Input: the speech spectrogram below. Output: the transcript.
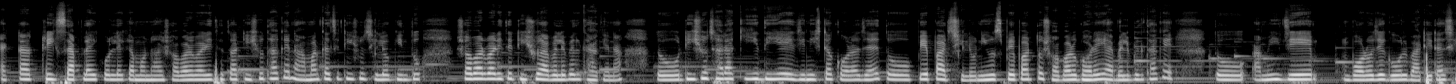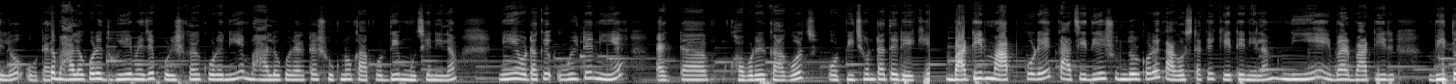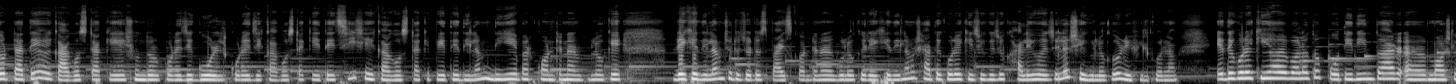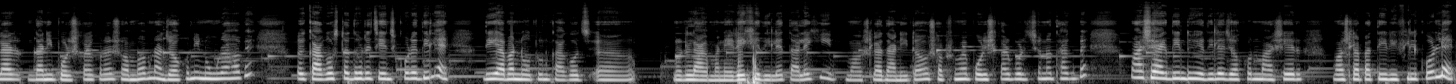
একটা ট্রিক্স অ্যাপ্লাই করলে কেমন হয়? সবার বাড়িতে তো আর টিস্যু থাকে না। আমার কাছে টিস্যু ছিল কিন্তু সবার বাড়িতে টিস্যু অ্যাভেলেবেল থাকে না। তো টিস্যু ছাড়া কি দিয়ে এই জিনিসটা করা যায়? তো পেপার ছিল। নিউজ পেপার তো সবার ঘরেই অ্যাভেলেবেল থাকে। তো আমি যে বড় যে গোল বাটিটা ছিল, ওটাকে ভালো করে ধুয়ে মেজে পরিষ্কার করে নিয়ে ভালো করে একটা শুকনো কাপড় দিয়ে মুছে নিলাম। নিয়ে ওটাকে উল্টে নিয়ে একটা খবরের কাগজ ওর পিছনটাতে রেখে বাটির মাপ করে কাঁচি দিয়ে সুন্দর করে কাগজটাকে কেটে নিলাম। নিয়ে এবার বাটির ভিতরটাতে ওই কাগজটাকে সুন্দর করে যে গোল্ড করে যে কাগজটা কেটেছি, সেই কাগজটাকে পেতে দিলাম। দিয়ে এবার কন্টেনারগুলোকে রেখে দিলাম, ছোটো ছোটো স্পাইস কন্টেনারগুলোকে রেখে দিলাম। সাথে করে কিছু কিছু খালি হয়েছিল, সেগুলোকেও রিফিল করলাম। এতে করে কি হবে বলো তো প্রতিদিন তো আর মশলার দানি পরিষ্কার করা সম্ভব না। যখনই নোংরা হবে, ওই কাগজটা ধরে চেঞ্জ করে দিলে, দিয়ে আবার নতুন কাগজ মানে রেখে দিলে তাহলে কি মশলা দানিটাও সবসময় পরিষ্কার পরিচ্ছন্ন থাকবে? মাসে একদিন ধুয়ে দিলে যখন মাসের মশলাপাতি রিফিল করলে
